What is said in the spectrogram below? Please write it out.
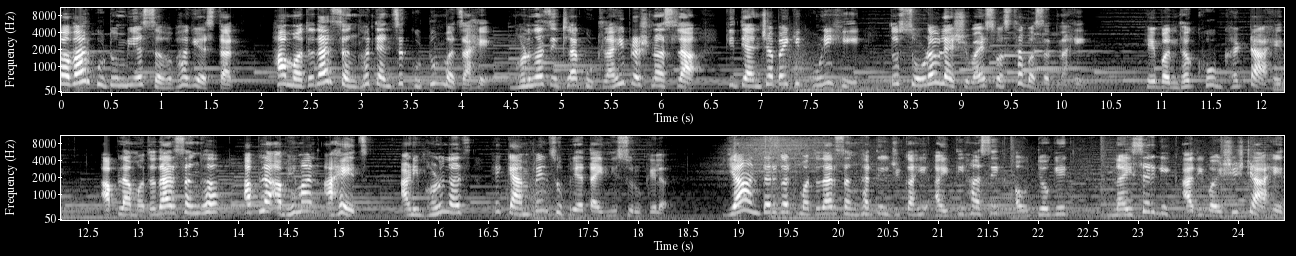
पवार कुटुंबीय सहभागी असतात. हा मतदारसंघ त्यांचं कुटुंबच आहे. म्हणूनच इथला कुठलाही प्रश्न असला की त्यांच्यापैकी कुणीही तो सोडवल्याशिवाय स्वस्थ बसत नाही. हे बंध खूप घट्ट आहेत. आपला मतदारसंघ आपला अभिमान आहेच आणि म्हणूनच हे कॅम्पेन सुप्रियाताईंनी सुरू केलं. या अंतर्गत मतदारसंघातील जी काही ऐतिहासिक औद्योगिक नैसर्गिक आदी वैशिष्ट्ये आहेत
